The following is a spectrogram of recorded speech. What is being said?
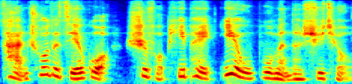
产出的结果是否匹配业务部门的需求。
